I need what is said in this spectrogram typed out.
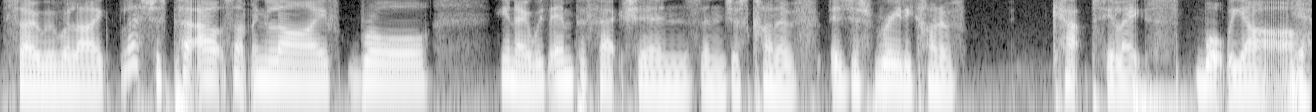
So we were like, let's just put out something live, raw, you know, with imperfections and just kind of, it just really kind of encapsulates what we are, Yeah.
